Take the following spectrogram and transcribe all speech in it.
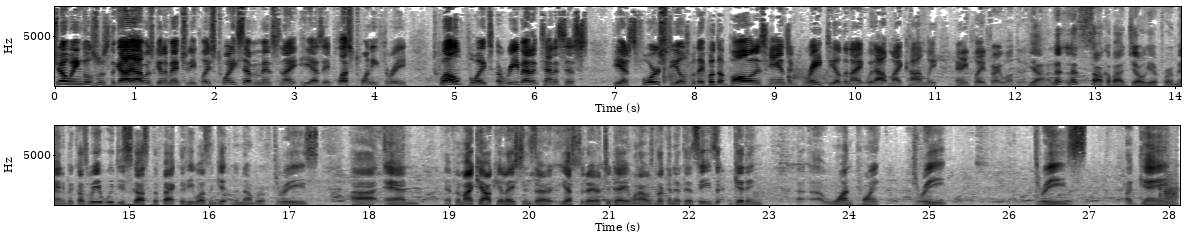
Joe Ingles was the guy I was going to mention. He plays 27 minutes tonight. He has a plus 23, 12 points, a rebound, and 10 assists. He has four steals, but they put the ball in his hands a great deal tonight without Mike Conley, and he played very well doing it. Yeah, let, us talk about Joe here for a minute because we, we discussed the fact that he wasn't getting the number of threes. Uh, and for my calculations are yesterday or today, when I was looking at this, he's getting uh, 1.3 threes a game.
